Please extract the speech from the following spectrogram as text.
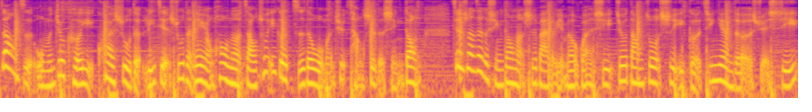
这样子，我们就可以快速的理解书的内容后呢，找出一个值得我们去尝试的行动。就算这个行动呢失败了也没有关系，就当做是一个经验的学习。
